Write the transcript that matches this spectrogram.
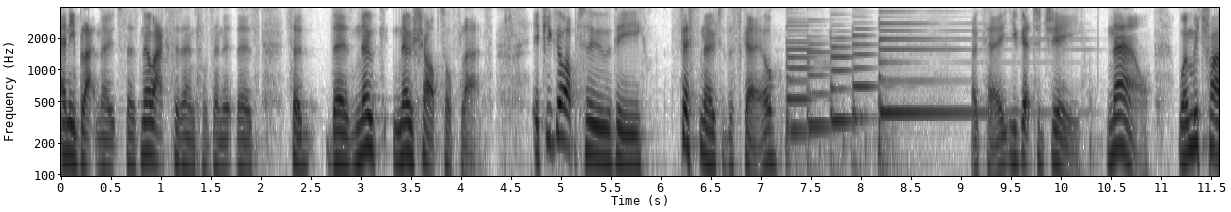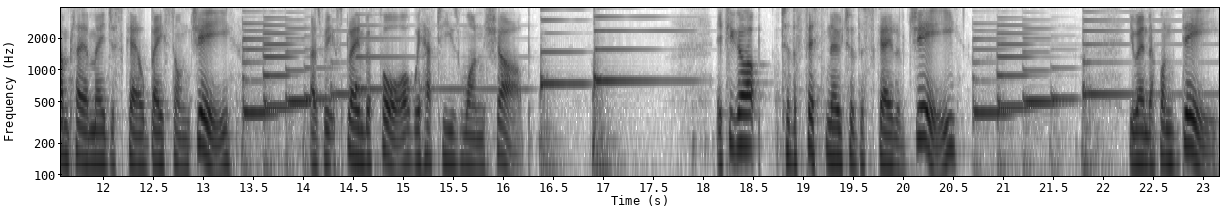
any black notes. There's no accidentals in it. There's so there's no no sharps or flats. If you go up to the fifth note of the scale, okay, you get to G. Now, when we try and play a major scale based on G, as we explained before, we have to use one sharp. If you go up to the fifth note of the scale of G, you end up on D.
